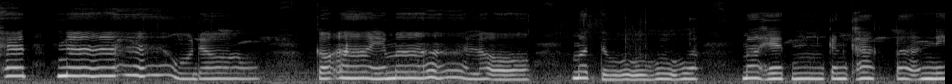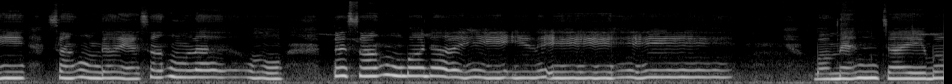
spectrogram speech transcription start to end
เฮ็ดแนวดอกก็อายมาหลอกมาตัวมาเฮ็ดกันคักป่านนี้ สั่งได้สั่งแล้ว แต่สั่งบ่ได้อีหลีบ่แม่นใจบ่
